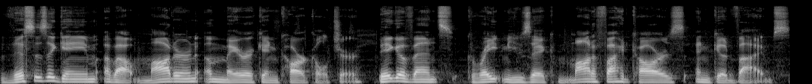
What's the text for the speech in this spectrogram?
This is a game about modern American car culture. Big events, great music, modified cars, and good vibes.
